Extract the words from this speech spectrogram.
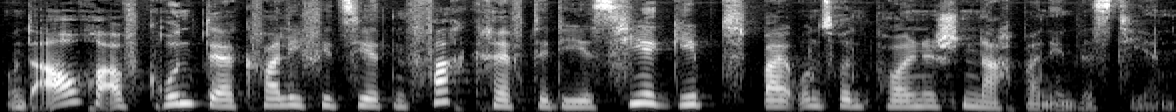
und auch aufgrund der qualifizierten Fachkräfte, die es hier gibt, bei unseren polnischen Nachbarn investieren.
